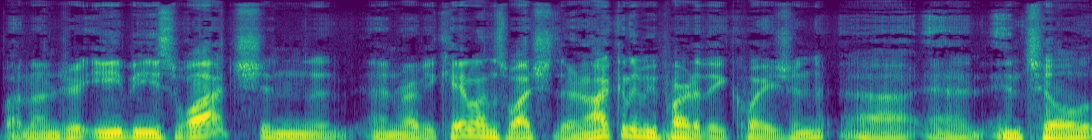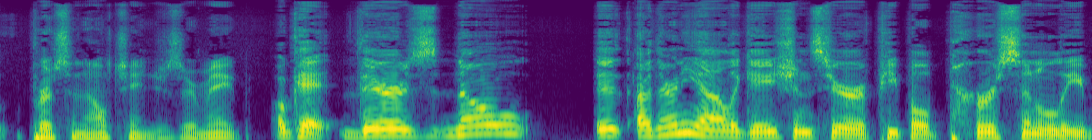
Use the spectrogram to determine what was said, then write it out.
But under Eby's watch and and Ravi Kahlon's watch, they're not going to be part of the equation uh, and, until personnel changes are made. Okay, there's no. Are there any allegations here of people personally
